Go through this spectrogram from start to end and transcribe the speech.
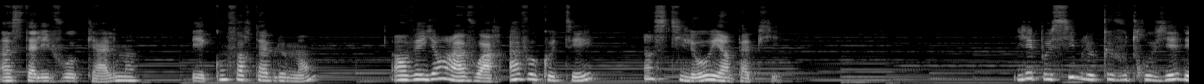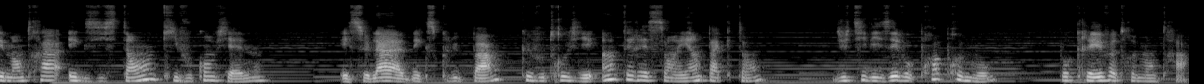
Installez-vous au calme et confortablement en veillant à avoir à vos côtés un stylo et un papier. Il est possible que vous trouviez des mantras existants qui vous conviennent et cela n'exclut pas que vous trouviez intéressant et impactant d'utiliser vos propres mots pour créer votre mantra.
